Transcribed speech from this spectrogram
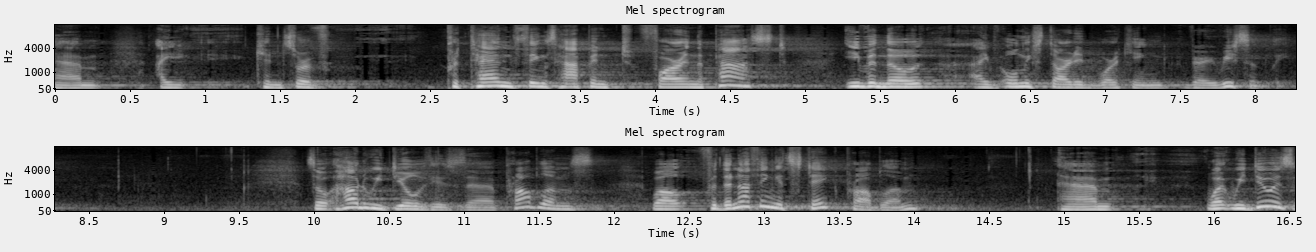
um, I can sort of pretend things happened far in the past, even though I've only started working very recently. So how do we deal with these uh, problems? Well, for the nothing at stake problem, um, what we do is,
